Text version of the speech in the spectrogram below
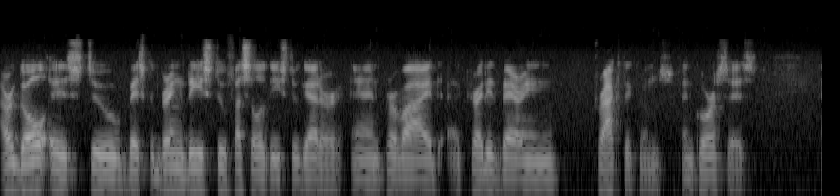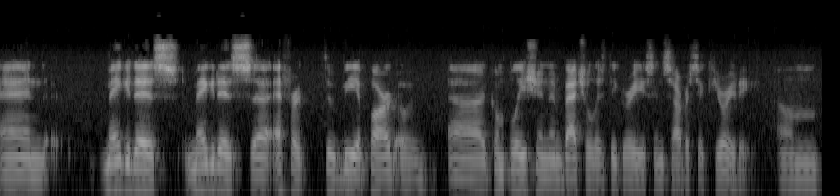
our goal is to basically bring these two facilities together and provide credit-bearing practicums and courses and make this make this uh, effort to be a part of uh, completion and bachelor's degrees in cybersecurity. Um,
